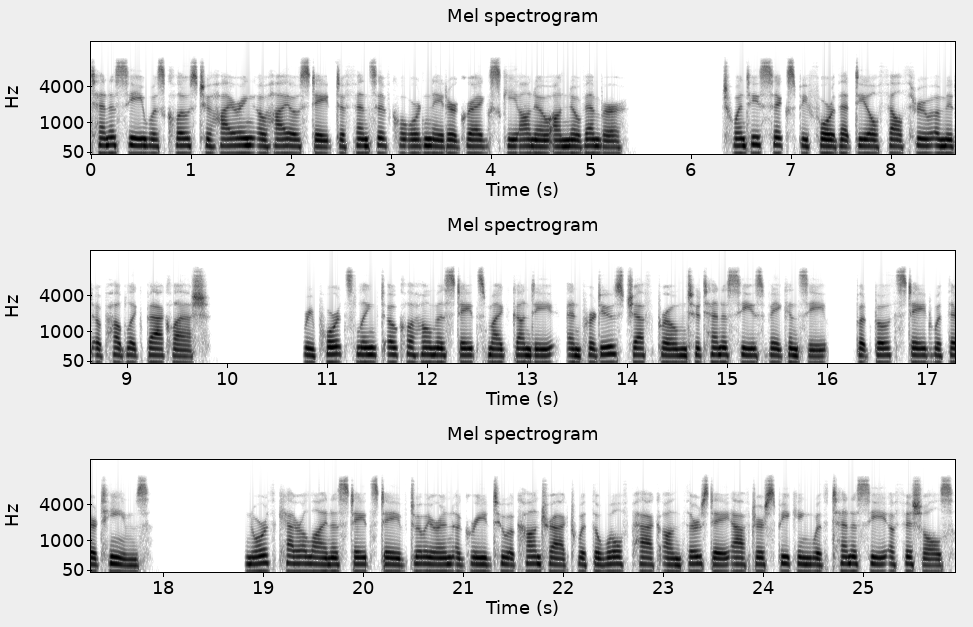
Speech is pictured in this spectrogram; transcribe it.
Tennessee was close to hiring Ohio State defensive coordinator Greg Schiano on November 26 before that deal fell through amid a public backlash. Reports linked Oklahoma State's Mike Gundy and Purdue's Jeff Brohm to Tennessee's vacancy, but both stayed with their teams. North Carolina State's Dave Doeren agreed to a contract with the Wolfpack on Thursday after speaking with Tennessee officials.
